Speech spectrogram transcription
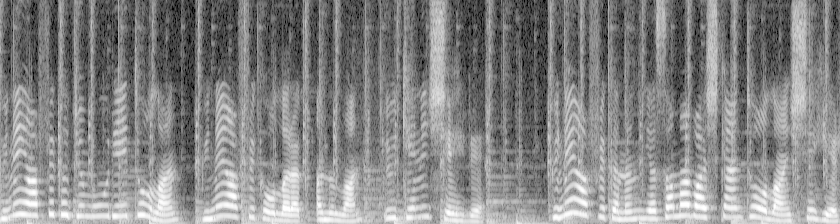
Güney Afrika Cumhuriyeti olan Güney Afrika olarak anılan ülkenin şehri. Güney Afrika'nın yasama başkenti olan şehir,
